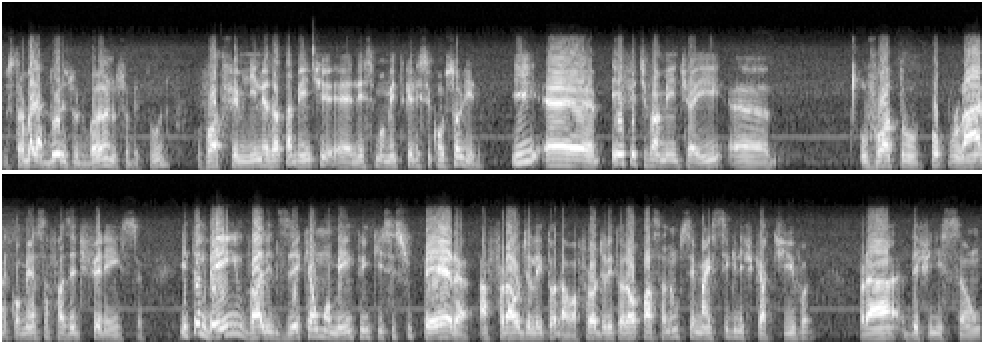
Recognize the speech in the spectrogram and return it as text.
dos trabalhadores urbanos, sobretudo. O voto feminino, exatamente, é nesse momento que ele se consolida. E, é, efetivamente, aí, uh, o voto popular começa a fazer diferença. E também vale dizer que é um momento em que se supera a fraude eleitoral. A fraude eleitoral passa a não ser mais significativa para definição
